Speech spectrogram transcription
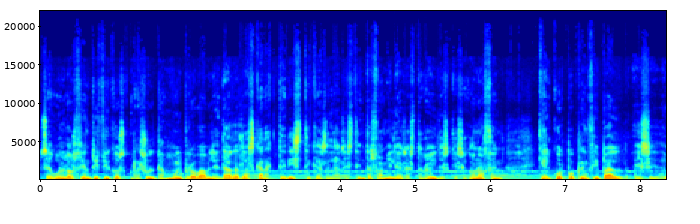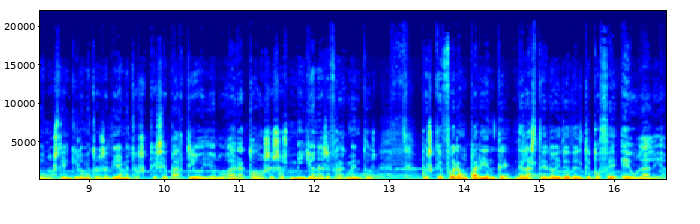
Según los científicos, resulta muy probable, dadas las características de las distintas familias de asteroides que se conocen, que el cuerpo principal, ese de unos 100 kilómetros de diámetro que se partió y dio lugar a todos esos millones de fragmentos, pues que fuera un pariente del asteroide del tipo C Eulalia,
